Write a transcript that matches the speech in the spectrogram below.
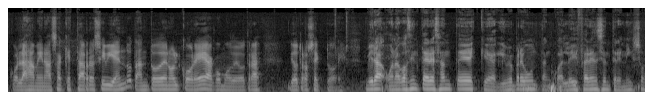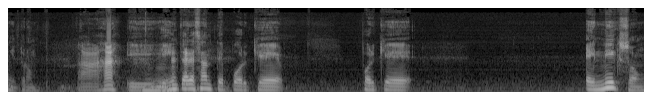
con las amenazas que está recibiendo, tanto de Norcorea como de otras de otros sectores. Mira, una cosa interesante es que aquí me preguntan cuál es la diferencia entre Nixon y Trump. Ajá. Y, y es interesante porque, porque en Nixon,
